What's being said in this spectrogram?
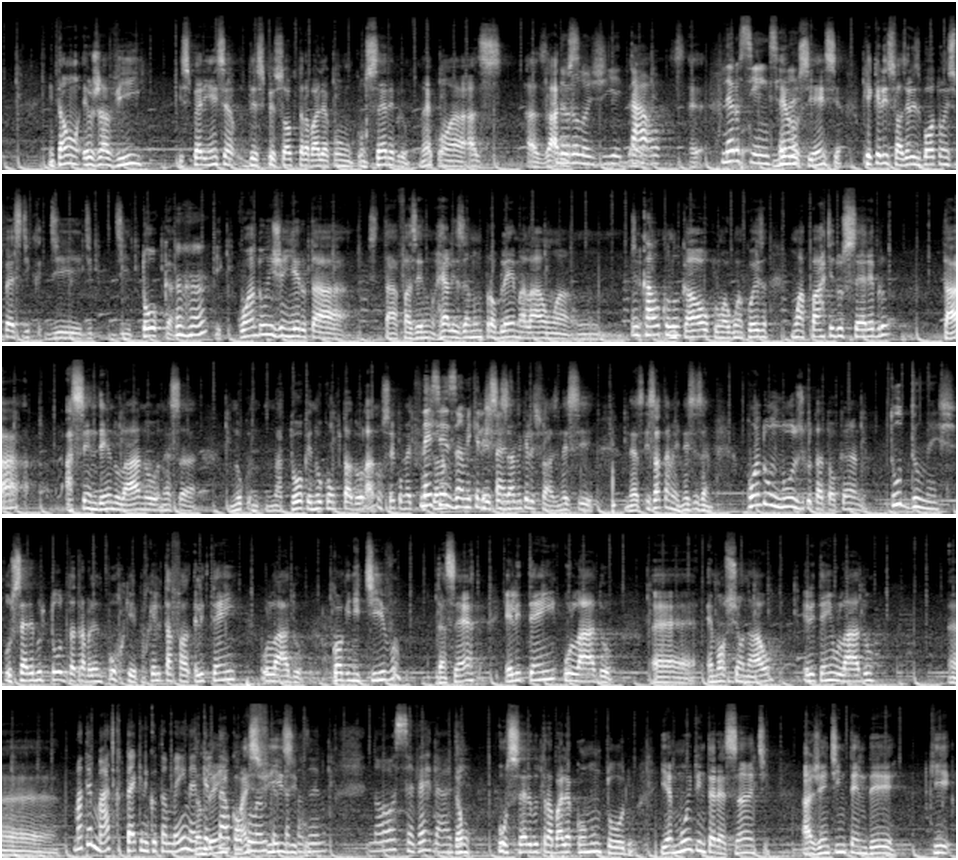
Então, eu já vi experiência desse pessoal que trabalha com, com cérebro, né, com a, as, as áreas. Neurologia e tal. É, Neurociência. Né? Neurociência. Né? O que, que eles fazem? Eles botam uma espécie de, de, de, de touca. Uhum. E quando um engenheiro está tá fazendo, realizando um problema lá, uma, um, um cálculo. um cálculo, alguma coisa, uma parte do cérebro está acendendo lá no, nessa no, na touca e no computador lá, não sei como é que funciona. Nesse exame que eles nesse fazem. Nesse exame que eles fazem, nesse, nesse, exatamente, nesse exame. Quando um músico está tocando, tudo mexe. O cérebro todo está trabalhando. Por quê? Porque ele, tá, ele tem o lado cognitivo, tá certo? Ele tem o lado é, emocional, ele tem o lado é... matemático, técnico também, né? Também, Porque ele está calculando o que ele está fazendo. Nossa, é verdade. Então, o cérebro trabalha como um todo. E é muito interessante a gente entender que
